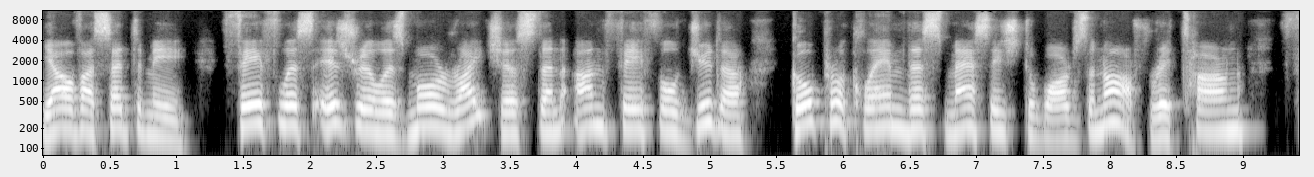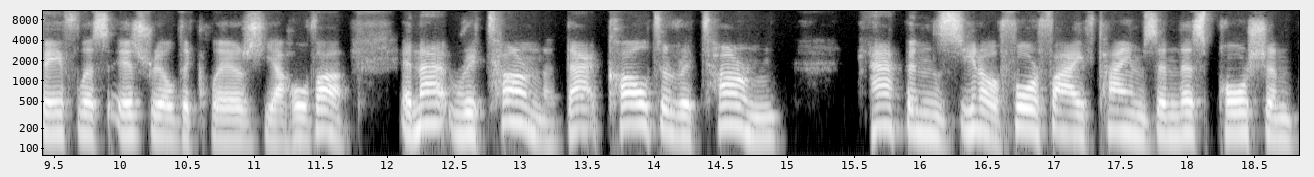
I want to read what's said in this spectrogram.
Yahovah said to me, Faithless Israel is more righteous than unfaithful Judah. Go proclaim this message towards the north. Return, faithless Israel, declares Yahovah. And that return, that call to return, happens, you know, four or five times in this portion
